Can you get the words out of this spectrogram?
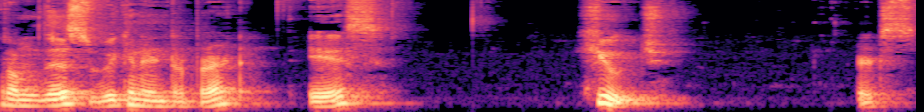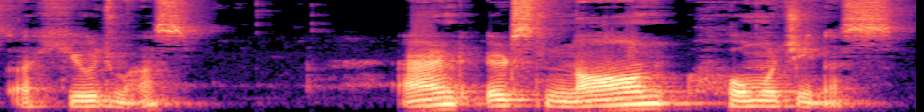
from this we can interpret is huge. It's a huge mass and it's non-homogeneous.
